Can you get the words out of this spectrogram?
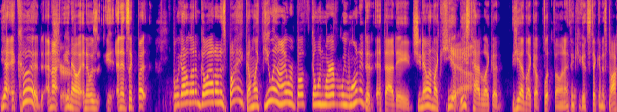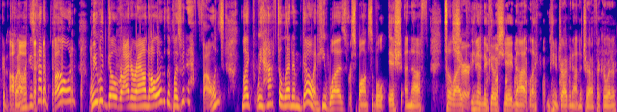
yeah, it could. And I, Sure. you know, and it was, and it's like, but, but we got to let him go out on his bike. I'm like, you and I were both going wherever we wanted it at that age, you know, and like he at least had like a, he had like a flip phone. I think he could stick in his pocket at the point. I'm Uh-huh. like, he's got a phone. we would go ride around all over the place. We didn't have phones. Like, we have to let him go. And he was responsible ish enough to like, Sure. you know, negotiate, not like you know, driving out into traffic or whatever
